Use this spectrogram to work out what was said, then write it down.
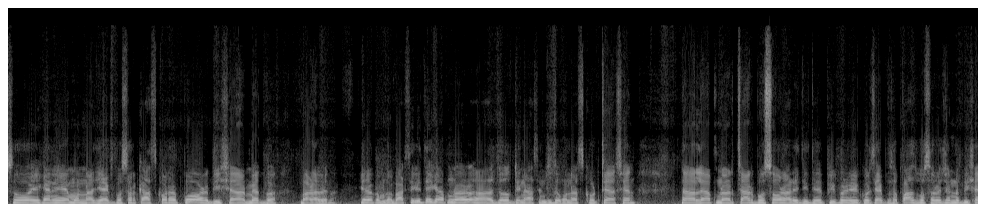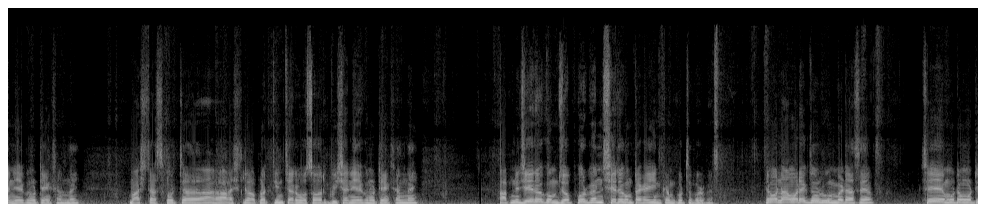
সো এখানে এমন না যে এক বছর কাজ করার পর ভিসার মেয়াদ বাড়াবে না। এরকম না। ভার্সিটি থেকে আপনার আহ, যতদিন আসেন যদি অনার্স করতে আসেন তাহলে আপনার চার বছর আর এদিক দিয়ে প্রিপারেটরি করছে এক বছর। পাঁচ বছরের জন্য ভিসা নিয়ে কোনো টেনশন নাই। মাস্টার্স করতে আসলেও আপনার তিন চার বছর ভিসা নিয়ে কোনো টেনশন নাই। আপনি যেরকম জব করবেন, সেরকম টাকা ইনকাম করতে পারবেন। যেমন আমার একজন রুমমেট আছে, সে মোটামুটি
